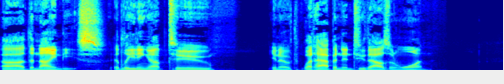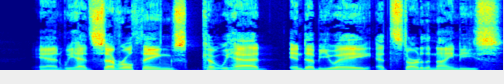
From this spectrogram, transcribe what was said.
uh, the '90s, leading up to you know what happened in 2001. And we had several things. Come, we had NWA at the start of the '90s.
